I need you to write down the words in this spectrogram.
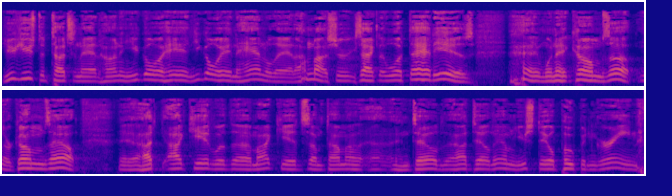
you're used to touching that, honey. You go ahead, you go ahead and handle that. I'm not sure exactly what that is when it comes up or comes out." Yeah, I, I kid with uh, my kids sometimes, and tell I tell them you're still pooping green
